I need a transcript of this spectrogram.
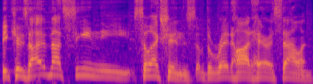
because I have not seen the selections of the red hot Harris Allen.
